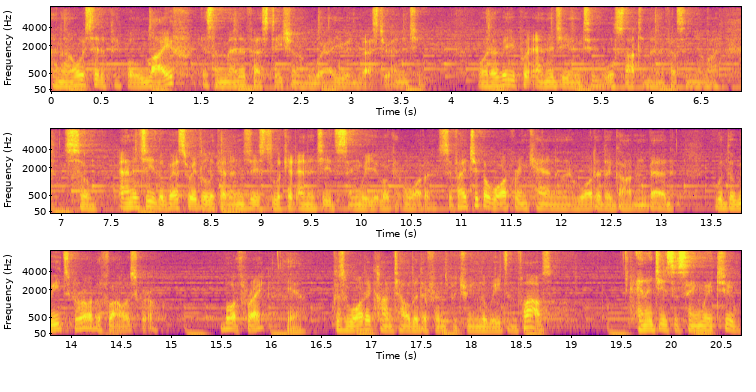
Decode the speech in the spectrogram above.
And I always say to people, life is a manifestation of where you invest your energy. Whatever you put energy into will start to manifest in your life. So energy, the best way to look at energy is to look at energy the same way you look at water. So if I took a watering can and I watered a garden bed, would the weeds grow or the flowers grow? Both, right? Yeah. Because water can't tell the difference between the weeds and flowers. Energy is the same way too.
